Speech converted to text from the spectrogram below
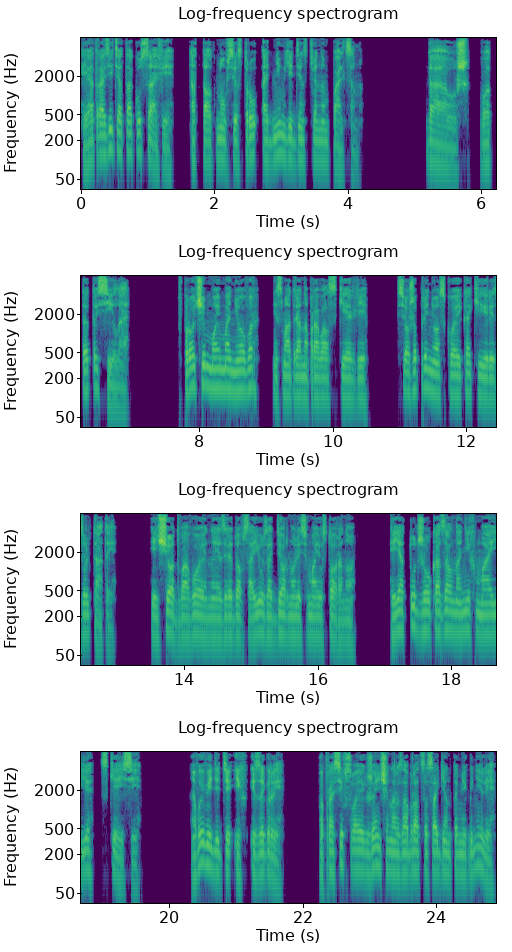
и отразить атаку Сафи, оттолкнув сестру одним единственным пальцем. Да уж, вот это сила. Впрочем, мой маневр, несмотря на провал с все же принес кое-какие результаты. Еще два воина из рядов Союза дернулись в мою сторону, и я тут же указал на них Майе с Кейси. «Выведите их из игры». Попросив своих женщин разобраться с агентами гнили,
